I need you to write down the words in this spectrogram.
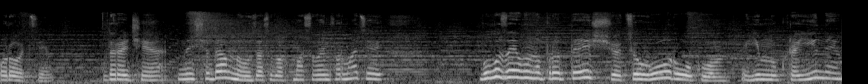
році. До речі, нещодавно у засобах масової інформації було заявлено про те, що цього року гімн України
